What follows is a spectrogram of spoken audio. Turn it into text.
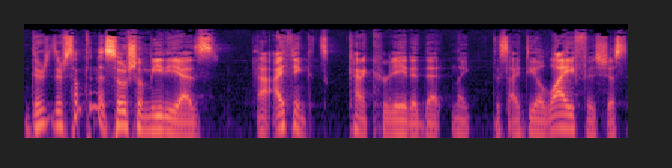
there's there's something that social media has I think it's kind of created that like this ideal life is just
